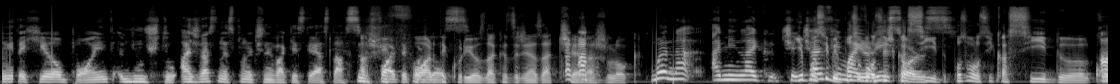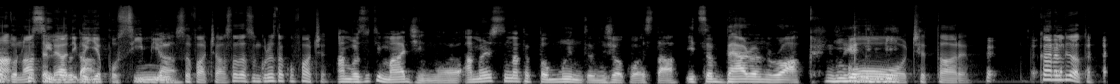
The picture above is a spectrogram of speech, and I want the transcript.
este hero point, nu știu, aș vrea să ne spună cineva chestia asta. Sunt Aș fi foarte, foarte curios. curios dacă îți generează același loc. Bă, na, I mean, like, ce, E ce ar posibil, fi poți să mai folosești ca resource? seed, poți să folosi ca seed uh, coordonatele, posibil, adică da. e posibil Da. să faci asta, dar sunt curios dacă o face. Am văzut imagini, uh, am mers numai pe pământ în jocul ăsta. It's a barren rock. Nu e nimic. Oh, ce tare! Ca în realitate.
